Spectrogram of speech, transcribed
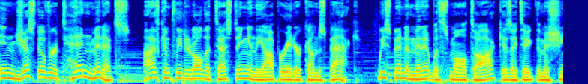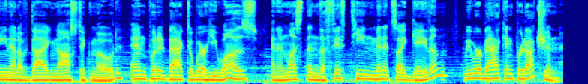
In just over 10 minutes, I've completed all the testing and the operator comes back. We spend a minute with small talk as I take the machine out of diagnostic mode and put it back to where he was, and in less than the 15 minutes I gave him, we were back in production.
